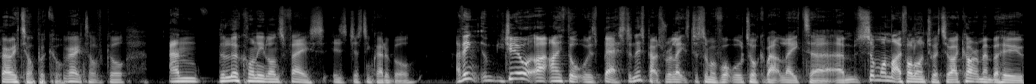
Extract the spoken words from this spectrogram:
Very topical. Very topical, and the look on Elon's face is just incredible. I think, do you know what I I thought was best? And this perhaps relates to some of what we'll talk about later. Um, someone that I follow on Twitter, I can't remember who,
